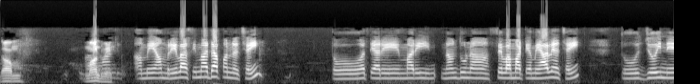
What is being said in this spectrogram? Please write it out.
ગામ માંડવી. અમે આમ રહેવાસી માધાપરના છીએ તો અત્યારે મારી નંદુના સેવા માટે અમે આવ્યા છીએ તો જોઈને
